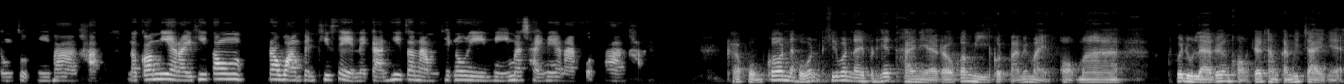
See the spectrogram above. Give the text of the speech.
ตรงจุดนี้บ้างค่ะ แล้วก็มีอะไรที่ต้องระวังเป็นพิเศษในการที่จะนำเทคโนโลยีนี้มาใช้ในอนาคตบ้างค่ะ ครับผมก็ผมคิดว่าในประเทศไทยเนี่ย เราก็มีกฎหมายใหม่ๆออกมาเพื่อดูแลเรื่องของการทำการวิจัยเนี่ย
